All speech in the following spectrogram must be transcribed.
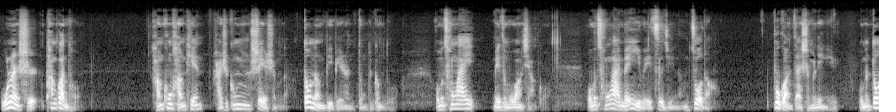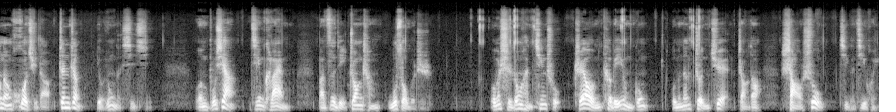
无论是汤罐头、航空航天，还是公用事业什么的。都能比别人懂得更多。我们从来没这么妄想过，我们从来没以为自己能做到。不管在什么领域，我们都能获取到真正有用的信息。我们不像 Jim Clam 把自己装成无所不知。我们始终很清楚，只要我们特别用功，我们能准确找到少数几个机会。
